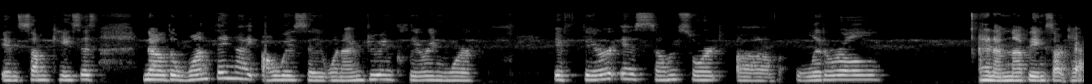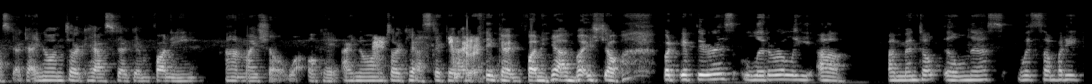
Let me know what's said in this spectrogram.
in some cases. Now, the one thing I always say when I'm doing clearing work, if there is some sort of literal, and I'm not being sarcastic. I know I'm sarcastic and funny on my show. Well, okay, I know I'm sarcastic and okay. I think I'm funny on my show, but if there is literally a, a mental illness with somebody,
